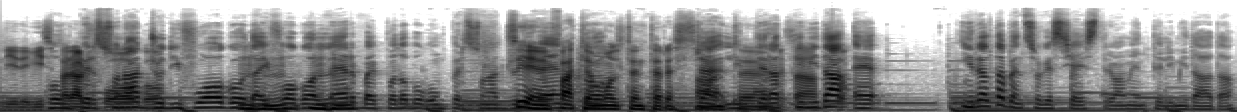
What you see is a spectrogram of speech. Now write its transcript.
Gli devi Con un personaggio fuoco. di fuoco, dai Mhm, fuoco mhm. all'erba e poi dopo con un personaggio Sì, di infatti è vento. molto Cioè, interessante. l'interattività Esatto. è. In realtà penso che sia estremamente limitata.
